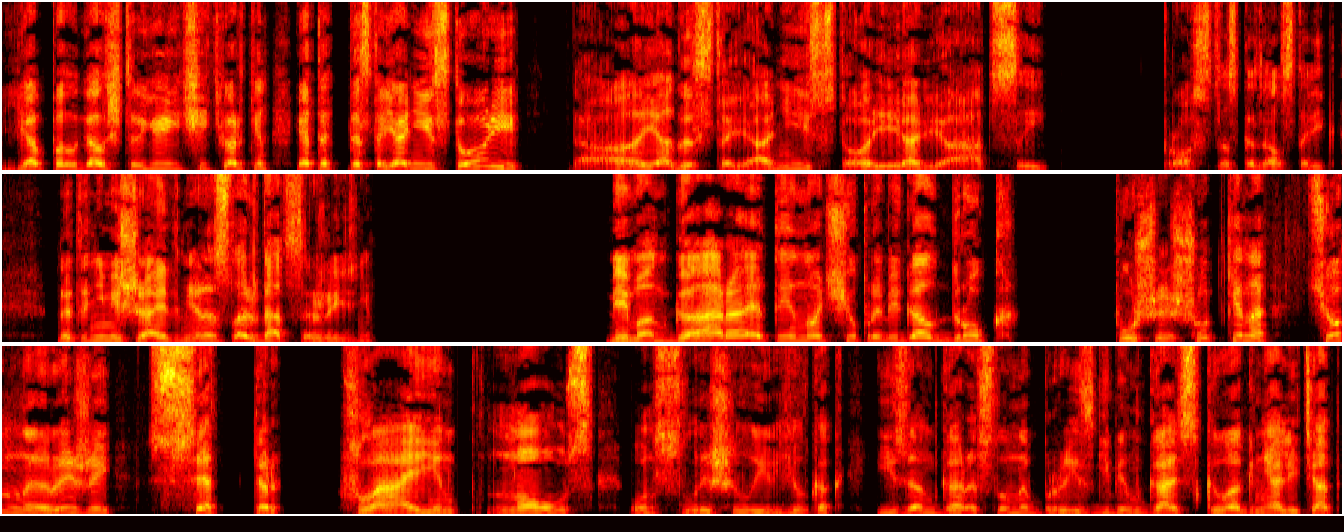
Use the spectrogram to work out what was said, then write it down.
Я полагал, что Юрий Четверкин — это достояние истории. — Да, я достояние истории авиации, — просто сказал старик но это не мешает мне наслаждаться жизнью. Мимо ангара этой ночью пробегал друг Пуши Шуткина, темно-рыжий сеттер Flying Nose. Он слышал и видел, как из ангара, словно брызги бенгальского огня, летят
